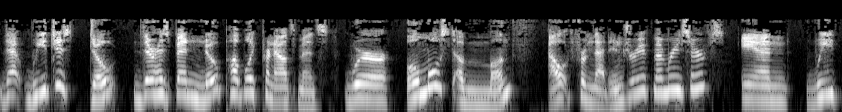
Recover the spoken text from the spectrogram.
that we just don't. There has been no public pronouncements. We're almost a month out from that injury, if memory serves. And we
